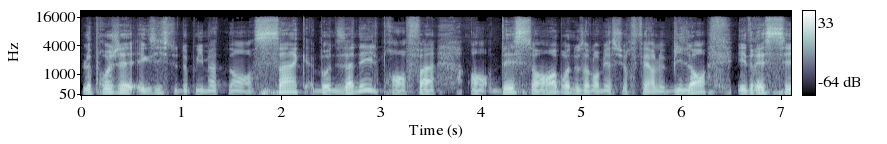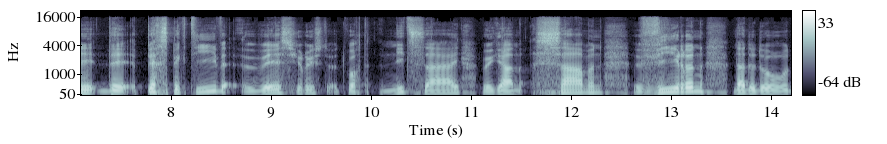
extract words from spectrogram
Le projet existe depuis maintenant cinq bonnes années, il prend fin en décembre. Nous allons bien sûr faire le bilan et dresser des perspectives. Wees gerust, het wordt niet saai. We gaan samen vieren. Na de, dood,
